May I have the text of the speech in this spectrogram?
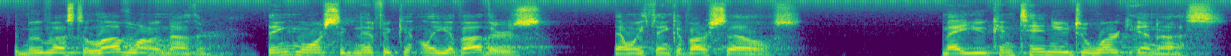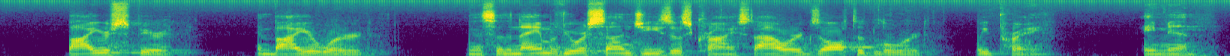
to move us to love one another and think more significantly of others than we think of ourselves. May you continue to work in us by your Spirit and by your word. And it's in the name of your Son, Jesus Christ, our exalted Lord, we pray. Amen.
